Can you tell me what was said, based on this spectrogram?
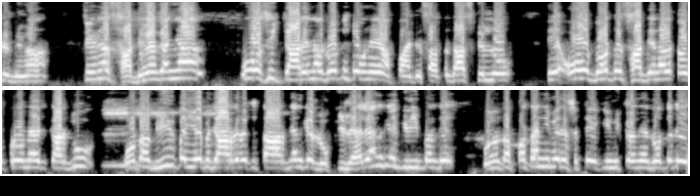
ਦਿੰਦੀਆਂ। ਤੇ ਜਿਹੜੀਆਂ ਸਾਡੀਆਂ ਗਾਈਆਂ ਉਹ ਅਸੀਂ ਚਾਰੇ ਨਾਲ ਦੁੱਧ ਚੋਣੇ ਆ 5 7 10 ਕਿਲੋ, ਤੇ ਉਹ ਦੁੱਧ ਸਾਡੇ ਨਾਲ ਕੰਪਰੋਮਾਈਜ਼ ਕਰ ਜੂ। ਉਹ ਤਾਂ 20 ਰੁਪਏ ਬਾਜ਼ਾਰ ਦੇ ਵਿੱਚ ਤਾਰ ਦੇਣਗੇ, ਲੋਕੀ ਲੈ ਲੈਣਗੇ ਗਰੀਬ ਬੰਦੇ। ਉਹਨੂੰ ਤਾਂ ਪਤਾ ਨਹੀਂ ਮੇਰੇ ਸੱਟੇ ਕੀ ਨਿਕਲਣੇ ਦੁੱਧ ਦੇ।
